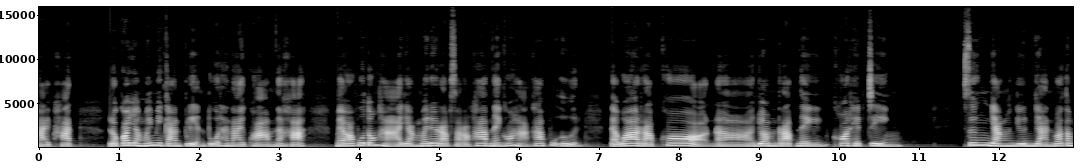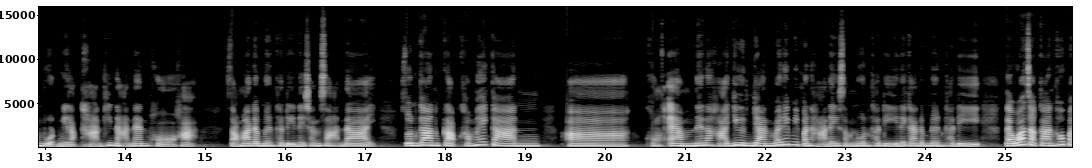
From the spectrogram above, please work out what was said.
นายพัฒแล้วก็ยังไม่มีการเปลี่ยนตัวทนายความนะคะ แม้ว่าผู้ต้องหายังไม่ได้รับสารภาพในข้อหาฆ่าผู้อื่น แต่ว่ารับข้อยอมรับในข้อเท็จจริง ซึ่งยังยืนยันว่าตำรวจมีหลักฐานที่หนาแน่นพอค่ะ สามารถดำเนินคดีในชั้นศาลได้ ส่วนการกลับคำให้การ อของแอมเนี่ยนะคะ ยืนยันไม่ได้มีปัญหาในสำนวนคดีในการดำเนินคดี แต่ว่าจากการเข้าไป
